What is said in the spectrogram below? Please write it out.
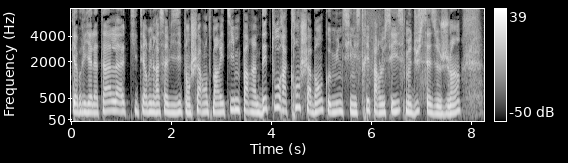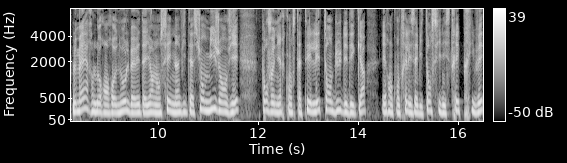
Gabriel Attal qui terminera sa visite en Charente-Maritime par un détour à Cranchaban, commune sinistrée par le séisme du 16 juin. Le maire Laurent Renault lui avait d'ailleurs lancé une invitation mi-janvier pour venir constater l'étendue des dégâts et rencontrer les habitants sinistrés privés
